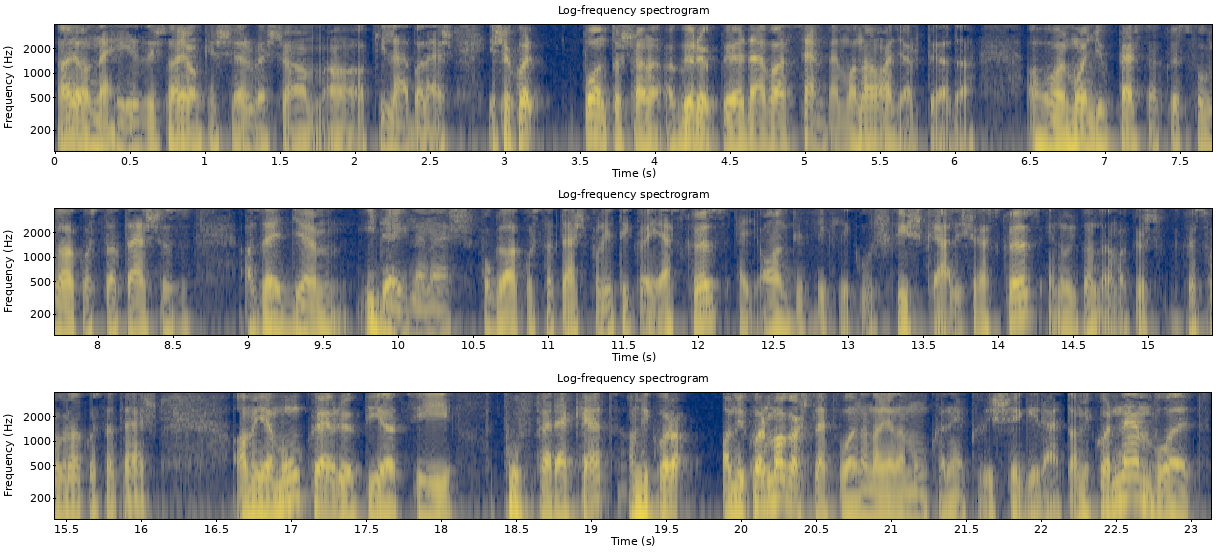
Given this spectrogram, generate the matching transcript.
nagyon nehéz és nagyon keserves a, a kilábalás. És akkor pontosan a görög példával szemben van a magyar példa, ahol mondjuk persze a közfoglalkoztatás az, az egy ideiglenes foglalkoztatáspolitikai eszköz, egy anticiklikus fiskális eszköz, én úgy gondolom a köz, közfoglalkoztatás, ami a munkaerőpiaci puffereket, amikor, amikor magas lett volna nagyon a munkanélküliségi ráta, amikor nem volt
